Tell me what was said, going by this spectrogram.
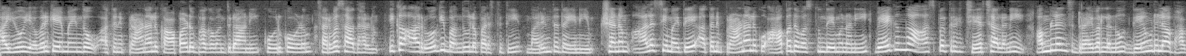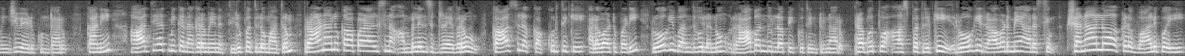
అయ్యో ఎవరికి ఏమైందో? అతని ప్రాణాలు కాపాడు భగవంతుడా అని కోరుకోవడం సర్వసాధారణం. ఇక ఆ రోగి బంధువుల పరిస్థితి మరింత దయనీయం. క్షణం ఆలస్యమైతే అతని ప్రాణాలకు ఆపద వస్తుందేమోనని వేగంగా ఆసుపత్రికి చేర్చాలని అంబులెన్స్ డ్రైవర్లను దేవుడిలా భావించి వేడుకుంటారు. కానీ ఆధ్యాత్మిక నగరమైన తిరుపతిలో మాత్రం ప్రాణాలు కాపాడాల్సిన అంబులెన్స్ డ్రైవరు కాసుల కక్కుర్తికి అలవాటు పడి రోగి బంధువులను రాబందుల్లా పిక్కు తింటున్నారు ప్రభుత్వ ఆసుపత్రికి రోగి రావడమే ఆలస్యం. క్షణాల్లో అక్కడ వాలిపోయి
